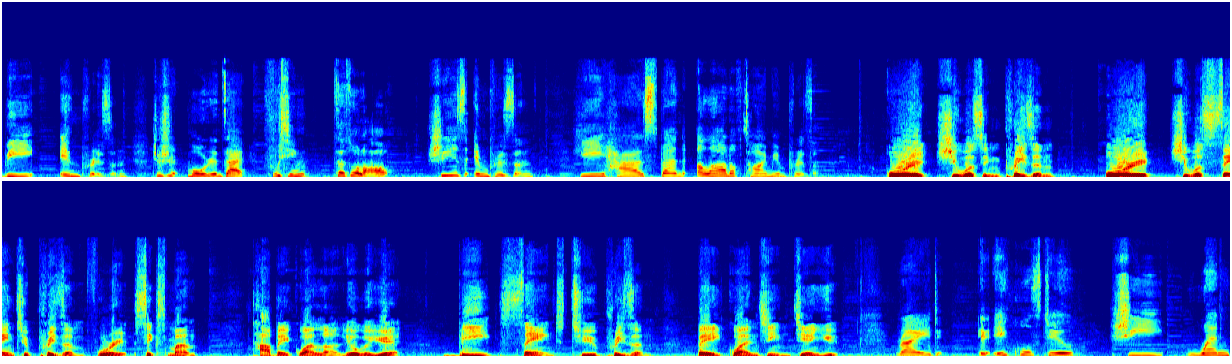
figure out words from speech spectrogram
Be in prison 就是某人在服刑，在坐牢。She is in prison. He has spent a lot of time in prison. or she was in prison, or she was sent to prison for six months. 她被关了六个月。 Be sent to prison，被关进监狱。 Right, it equals to she went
